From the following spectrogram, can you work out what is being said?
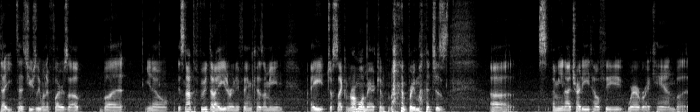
that that's usually when it flares up. But you know, it's not the food that I eat or anything, because I mean, I eat just like a normal American, pretty much. Is, uh, I mean, I try to eat healthy wherever I can, but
